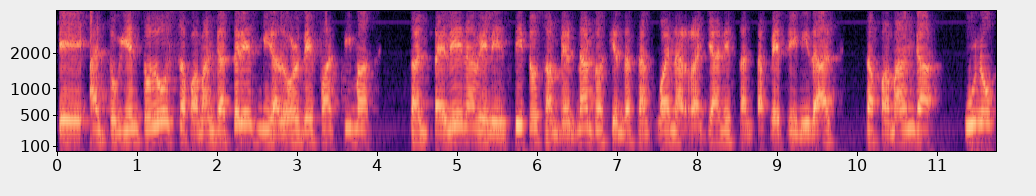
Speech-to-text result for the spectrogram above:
eh, Alto Viento 2, Zapamanga 3, Mirador de Fátima, Santa Elena, Belencito, San Bernardo, Hacienda San Juan, Arrayanes, Santa Fe, Trinidad, Zapamanga 1,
